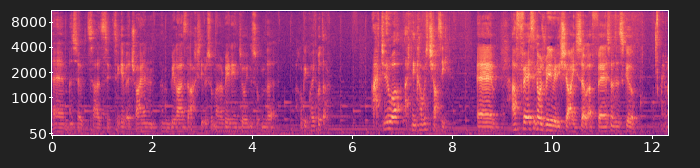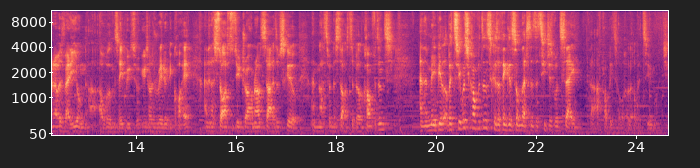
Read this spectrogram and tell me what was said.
Um, and so decided to, to give it a try and, and realised that actually it was something that I really enjoyed and something that I could be quite good at. Ah, do you know what? I think I was chatty. Um, at first, I think I was really, really shy. So at first, I was in school, when I was very young, I wouldn't say boots to goose, I was really, really quiet. And then I started to do drama outside of school, and that's when I started to build confidence. And then maybe a little bit too much confidence, because I think in some lessons the teachers would say that I probably talk a little bit too much.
